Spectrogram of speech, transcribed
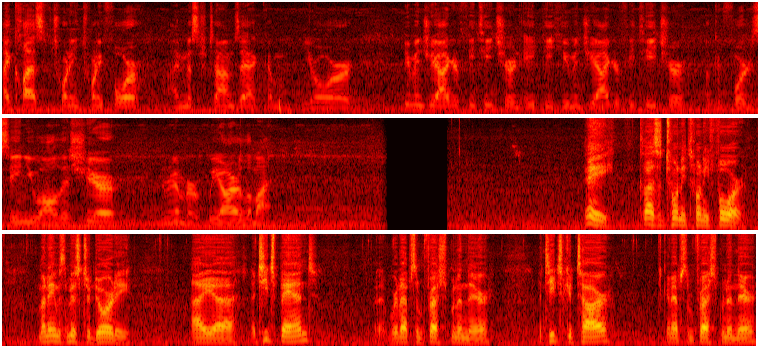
Hi, class of 2024. I'm Mr. Tomzak. I'm your human geography teacher and AP human geography teacher. Looking forward to seeing you all this year. And remember, we are Lemont. Hey, class of 2024. My name is Mr. Doherty. I, uh, I teach band. Uh, we're gonna have some freshmen in there. I teach guitar. Gonna have some freshmen in there.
